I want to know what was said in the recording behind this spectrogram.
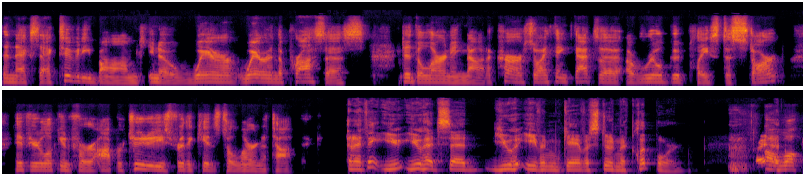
the next activity bombed you know where where in the process did the learning not occur? So i think that's a, a real good place to start if you're looking for opportunities for the kids to learn a topic. And i think you you had said you even gave a student a clipboard right? oh well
